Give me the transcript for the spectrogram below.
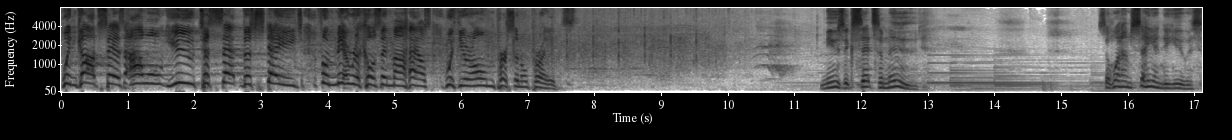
when God says, I want you to set the stage for miracles in my house with your own personal prayer praise. Music sets a mood. So, what I'm saying to you is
